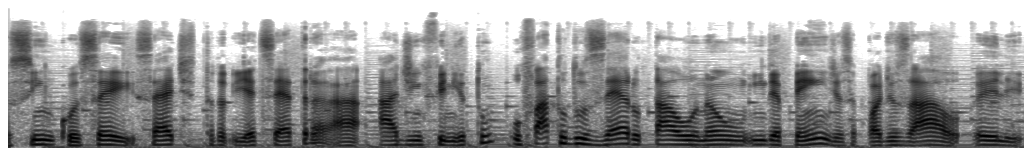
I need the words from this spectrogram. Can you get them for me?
5, 6, 7 e etc. A, a de infinito. O fato do zero tal tá ou não independe, você pode usar ele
